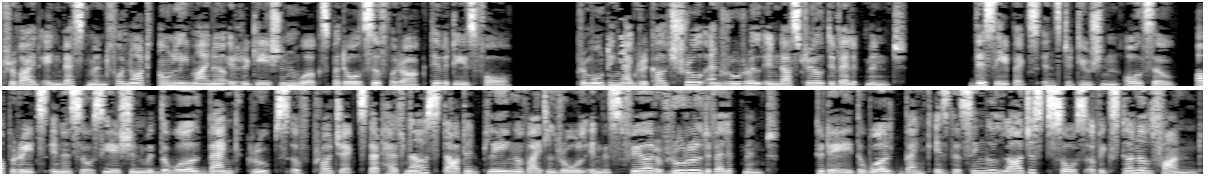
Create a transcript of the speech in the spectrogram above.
Provide investment for not only minor irrigation works but also for activities for promoting agricultural and rural industrial development. This apex institution also operates in association with the World Bank groups of projects that have now started playing a vital role in the sphere of rural development. Today the World Bank is the single largest source of external fund,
